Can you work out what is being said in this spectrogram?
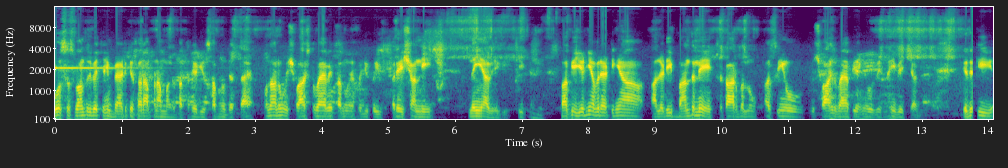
ਉਸ ਸੰਬੰਧ ਵਿੱਚ ਅਸੀਂ ਬੈਠ ਕੇ ਸਾਰਾ ਆਪਣਾ ਮੰਗ ਪੱਤਰ ਏਡੀਓ ਸਾਹਿਬ ਨੂੰ ਦਿੱਤਾ ਹੈ। ਉਹਨਾਂ ਨੂੰ ਵਿਸ਼ਵਾਸ ਦਿਵਾਇਆ ਵੀ ਤੁਹਾਨੂੰ ਇਹੋ ਜਿਹੀ ਕੋਈ ਪਰੇਸ਼ਾਨੀ ਨਹੀਂ ਆਵੇਗੀ। ਠੀਕ ਹੈ ਬਾਕੀ ਜਿਹੜੀਆਂ ਵੈਰਾਈਟੀਆਂ ਆਲਰੇਡੀ ਬੰਦ ਨੇ ਸਰਕਾਰ ਵੱਲੋਂ, ਅਸੀਂ ਉਹ ਵਿਸ਼ਵਾਸ ਦਿਵਾਇਆ ਵੀ ਅਸੀਂ ਉਹ ਵੀ ਨਹੀਂ ਵੇਚਾਂਗੇ। ਇਹਦੇ ਕੀ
